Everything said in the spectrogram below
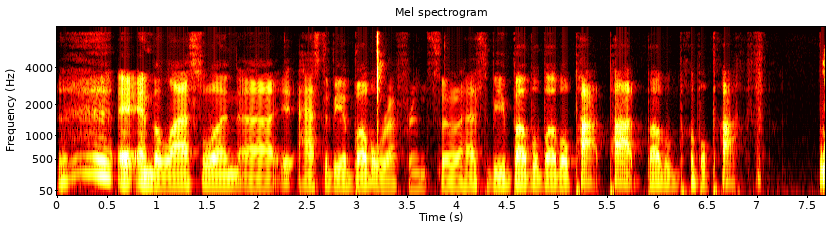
And the last one, uh, it has to be a bubble reference. So it has to be bubble, bubble, pop, pop, bubble, bubble, pop.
